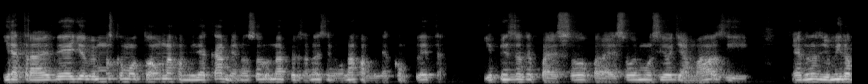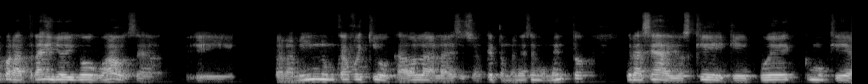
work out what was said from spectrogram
y a través de ellos vemos como toda una familia cambia, no solo una persona, sino una familia completa. Yo pienso que para eso, para eso hemos sido llamados y es donde yo miro para atrás y yo digo, wow, o sea, para mí nunca fue equivocado la, la, decisión que tomé en ese momento gracias a Dios que, que pude como que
